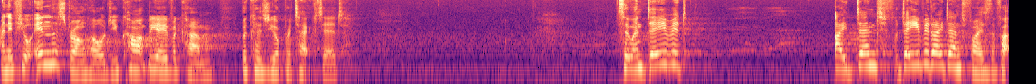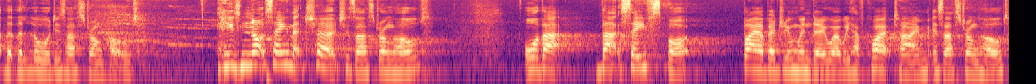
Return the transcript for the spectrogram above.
And if you're in the stronghold, you can't be overcome because you're protected. So when David, identif- David identifies the fact that the Lord is our stronghold, he's not saying that church is our stronghold or that that safe spot by our bedroom window where we have quiet time is our stronghold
